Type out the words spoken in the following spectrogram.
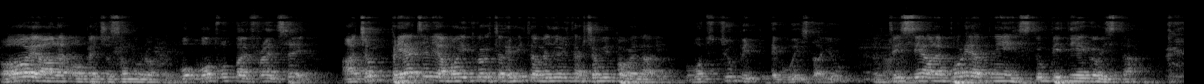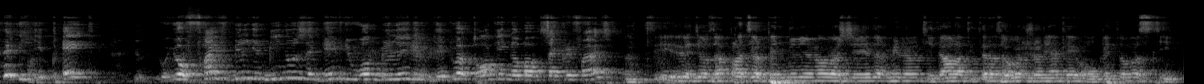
Oj, ale obeď, čo som urobil. What, what would my friends say? A čo priatelia moji, ktorí by to vedeli, tak čo by povedali? What stupid egoist are you? Ty si ale poriadny, stupidný egoista. he paid your 5 million minus and gave you 1 million you are talking about sacrifice? Ty, veď on zaplatil 5 miliónov, ešte 1 milión ti dal a ty teraz hovoríš o nejakej obetovosti.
